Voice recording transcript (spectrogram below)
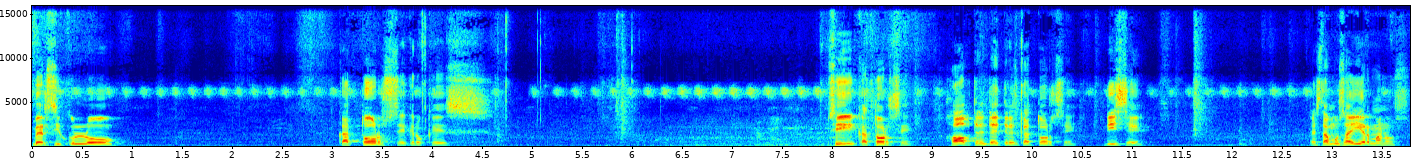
Versículo 14, creo que es. Sí, 14. Job 33, 14. Dice. ¿Estamos ahí, hermanos?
